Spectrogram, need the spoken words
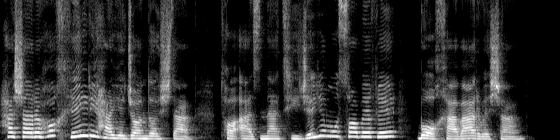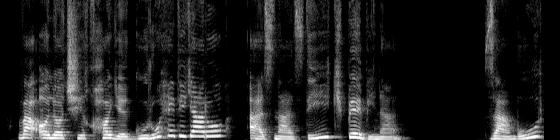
حشره ها خیلی هیجان داشتند تا از نتیجه مسابقه با خبر بشن و آلاچیق های گروه دیگر رو از نزدیک ببینن. زنبور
